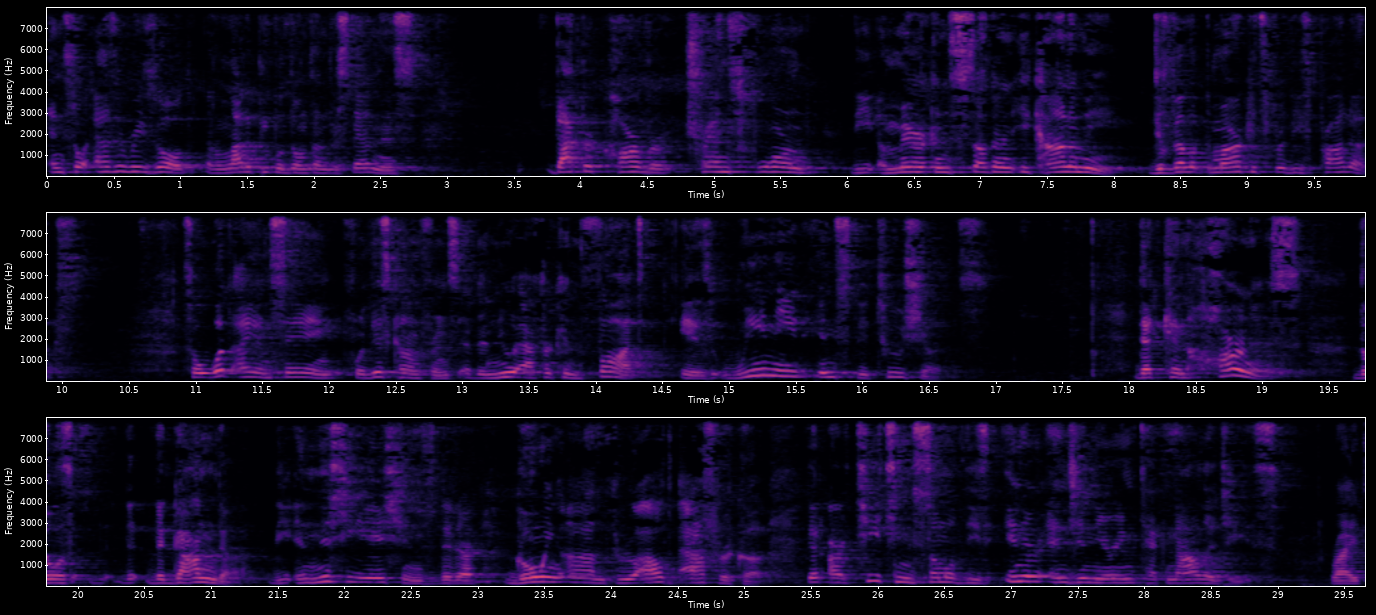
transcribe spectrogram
And so as a result, and a lot of people don't understand this, Dr. Carver transformed the American Southern economy, developed markets for these products. So, what I am saying for this conference at the New Afrikan Thought is we need institutions that can harness those, the, the Ganda, the initiations that are going on throughout Africa that are teaching some of these inner engineering technologies, right?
